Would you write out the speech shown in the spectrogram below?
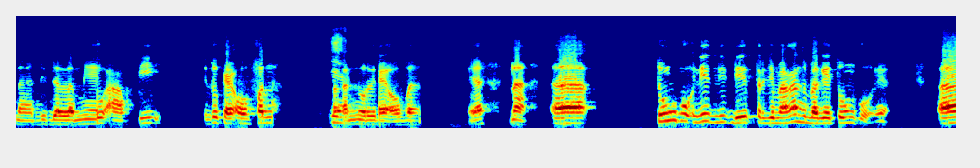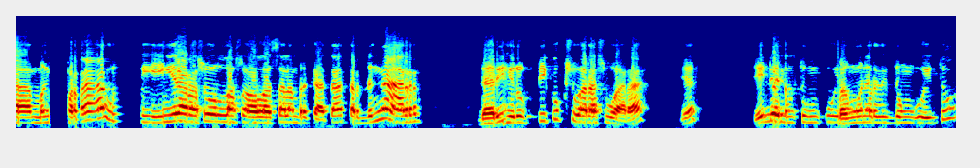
Nah di dalamnya itu api. Itu kayak oven. Yeah. tandur kayak oven. Ya. Nah uh, tungku ini diterjemahkan sebagai tungku ya. Uh, perahu ini Rasulullah SAW berkata terdengar dari hiruk pikuk suara-suara ya jadi dari tungku bangunan dari tungku itu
